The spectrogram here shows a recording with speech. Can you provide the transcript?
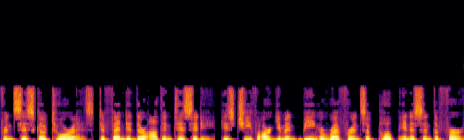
Francisco Torres defended their authenticity, his chief argument being a reference of Pope Innocent I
